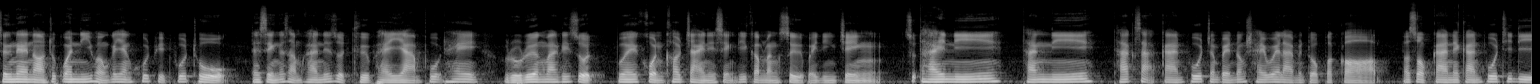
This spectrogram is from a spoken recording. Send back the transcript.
ซึ่งแน่นอนทุกวันนี้ผมก็ยังพูดผิดพูดถูก แต่สิ่งที่สำคัญที่สุดคือพยายามพูดให้รู้เรื่องมากที่สุด เพื่อให้คนเข้าใจในสิ่งที่กำลังสื่อไปจริง ๆ สุดท้ายนี้ ทั้งนี้ทักษะการพูดจำเป็นต้องใช้เวลาเป็นตัวประกอบ ประสบการณ์ในการพูดที่ดี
